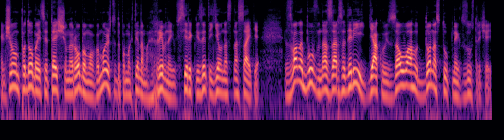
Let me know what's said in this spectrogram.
Якщо вам подобається те, що ми робимо, ви можете допомогти нам гривнею. Всі реквізити є у нас на сайті. З вами був Назар Задерій. Дякую за увагу. До наступних зустрічей.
